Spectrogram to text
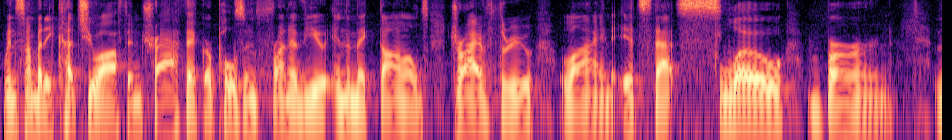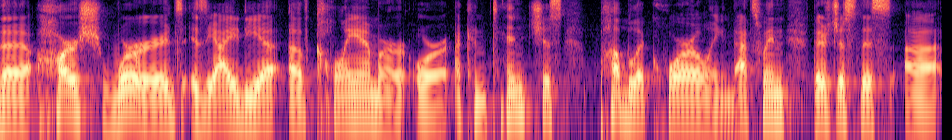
when somebody cuts you off in traffic or pulls in front of you in the McDonald's drive through line. It's that slow burn. The harsh words is the idea of clamor or a contentious public quarreling. That's when there's just this uh,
